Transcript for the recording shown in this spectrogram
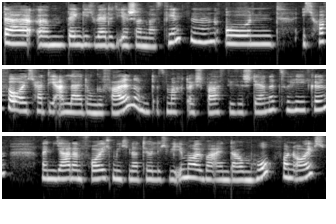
Da ähm, denke ich, werdet ihr schon was finden und ich hoffe, euch hat die Anleitung gefallen und es macht euch Spaß, diese Sterne zu häkeln. Wenn ja, dann freue ich mich natürlich wie immer über einen Daumen hoch von euch.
